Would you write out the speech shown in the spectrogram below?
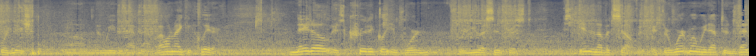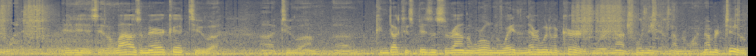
coordination um, than we even have now. But I want to make it clear NATO is critically important for U.S. interest in and of itself. If, if there weren't one, we'd have to invent one. It is. It allows America to uh, uh, to um, conduct its business around the world in a way that never would have occurred were it not for NATO. Number one. Number two.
